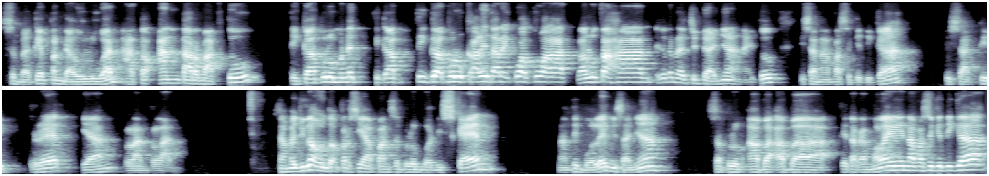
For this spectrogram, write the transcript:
sebagai pendahuluan atau antar waktu 30 menit, 30 kali tarik kuat-kuat, lalu tahan, itu kan ada jedanya. Nah itu bisa nafas segitiga, bisa deep breath yang pelan-pelan. Sama juga untuk persiapan sebelum body scan, nanti boleh misalnya sebelum aba-aba kita akan mulai nafas segitiga,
